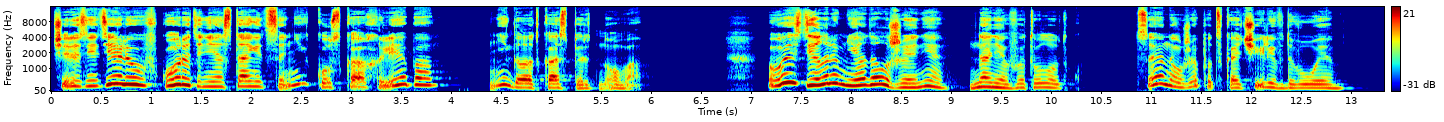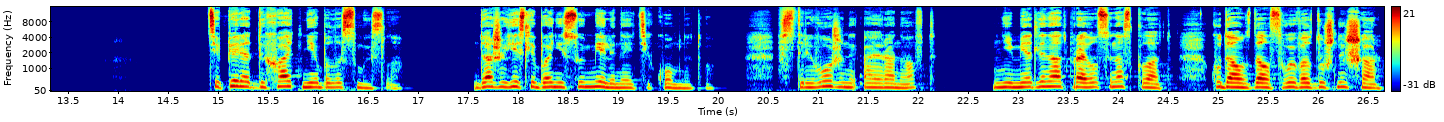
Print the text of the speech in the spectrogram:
Через неделю в городе не останется ни куска хлеба, ни глотка спиртного. Вы сделали мне одолжение, наняв эту лодку. Цены уже подскочили вдвое. Теперь отдыхать не было смысла. Даже если бы они сумели найти комнату. Встревоженный аэронавт немедленно отправился на склад, куда он сдал свой воздушный шар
